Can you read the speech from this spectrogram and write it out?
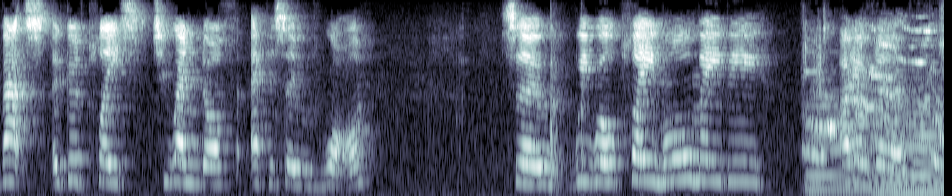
that's a good place to end off episode one. So we will play more, maybe. I don't know.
